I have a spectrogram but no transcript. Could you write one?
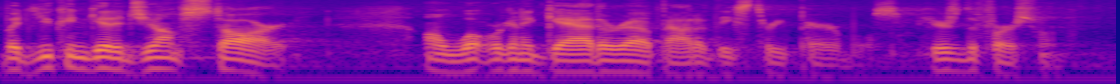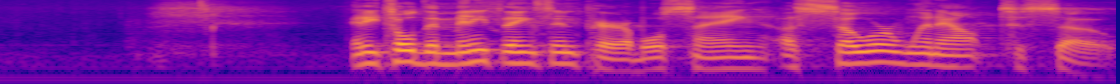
but you can get a jump start on what we're going to gather up out of these three parables. Here's the first one. And he told them many things in parables, saying, A sower went out to sow.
